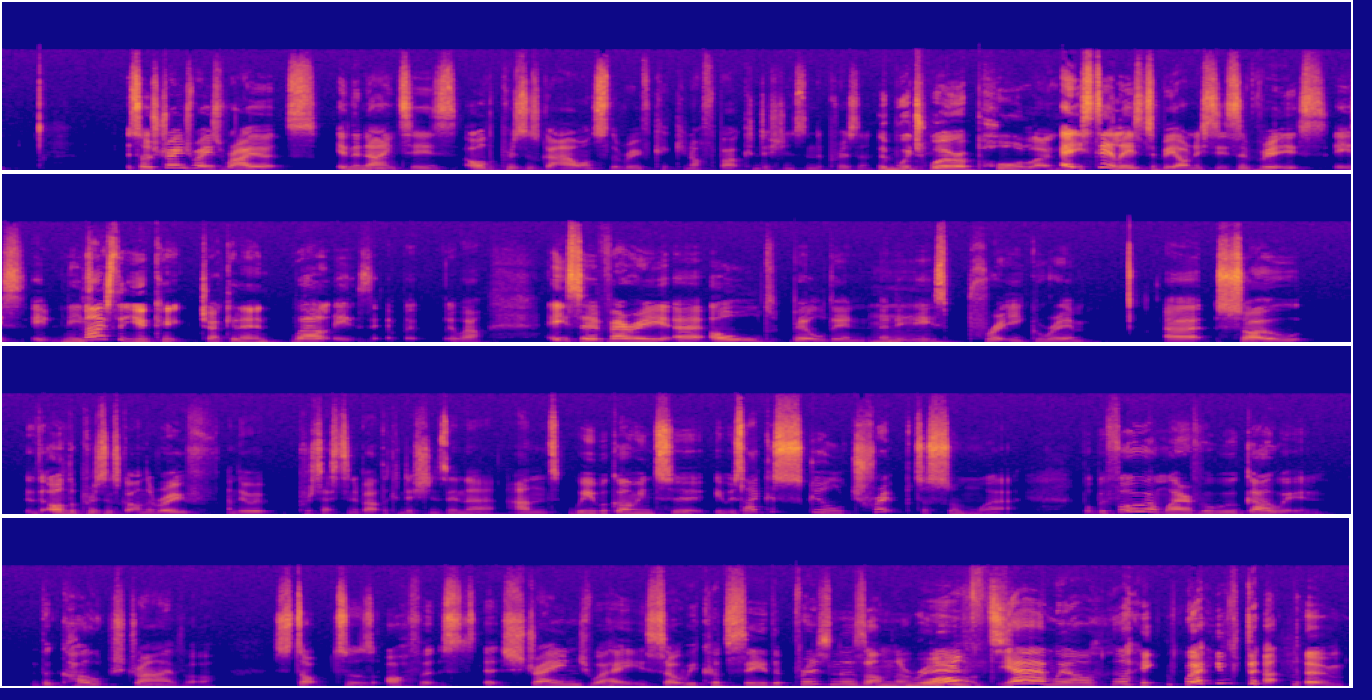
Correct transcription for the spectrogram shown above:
So Strangeways riots in the nineties, all the prisoners got out onto the roof kicking off about conditions in the prison. Which were appalling. It still is, to be honest. It's a it's it's it needs Nice that you keep checking in. well, it's well, it's a very uh, old building and it, it's pretty grim. Uh, so the- all the prisoners got on the roof and they were protesting about the conditions in there. And we were going to. It was like a school trip to somewhere. But before we went wherever we were going, the coach driver stopped us off at, at Strangeways so we could see the prisoners on the roof. What? Yeah, and we all like waved at them.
